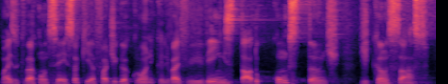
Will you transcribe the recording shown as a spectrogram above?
Mas o que vai acontecer é isso aqui, a fadiga crônica. Ele vai viver em estado constante de cansaço.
